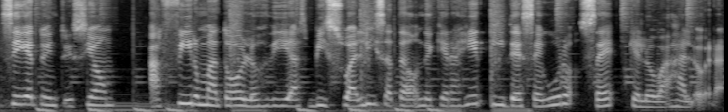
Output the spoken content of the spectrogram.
Sigue tu intuición, afirma todos los días, visualízate a donde quieras ir y de seguro sé que lo vas a lograr.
